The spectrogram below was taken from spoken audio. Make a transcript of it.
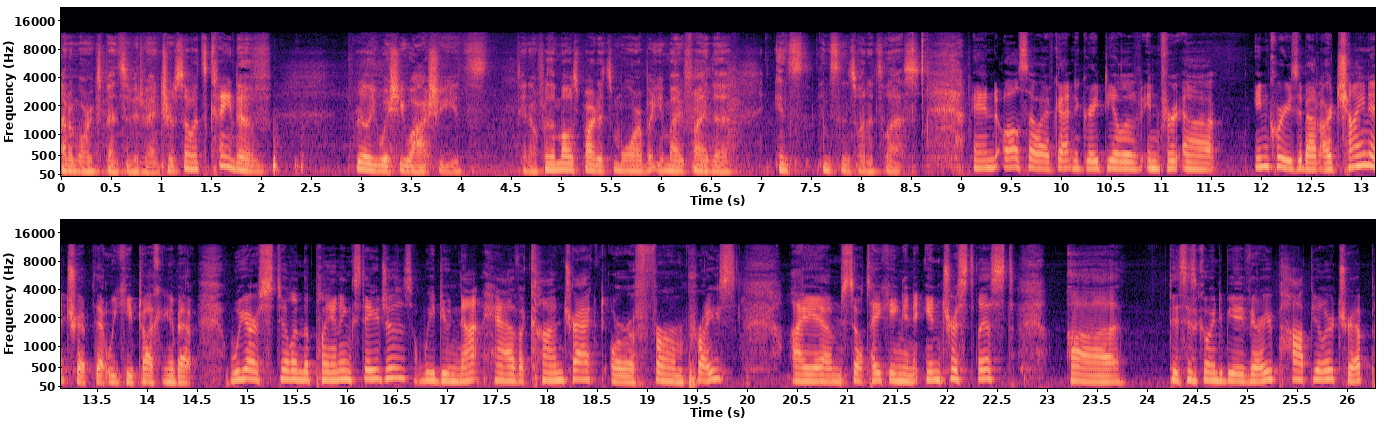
on a more expensive adventure so it's kind of really wishy-washy it's you know for the most part it's more but you might find the instance when it's less And also, I've gotten a great deal of info, uh, inquiries about our China trip that we keep talking about. We are still in the planning stages. We do not have a contract or a firm price. I am still taking an interest list. Uh, this is going to be a very popular trip,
